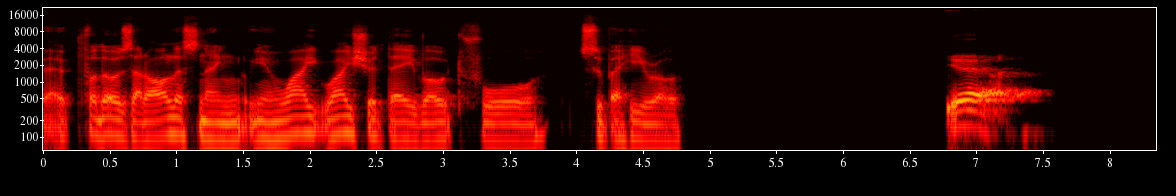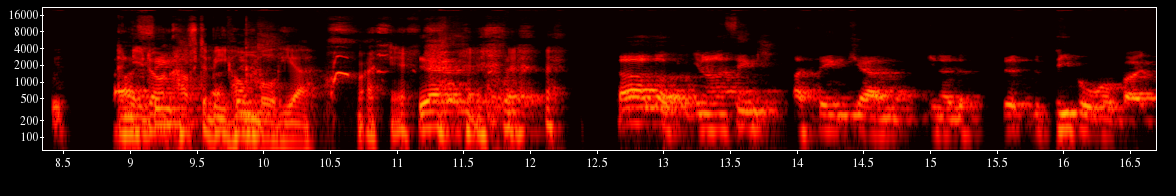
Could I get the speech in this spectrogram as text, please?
uh, for those that are listening, you know, why why should they vote for superhero? Yeah. And I you don't have to be humble here, right? Yeah. Uh, look, you know, I think I think um, you know the, the, the, people will vote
